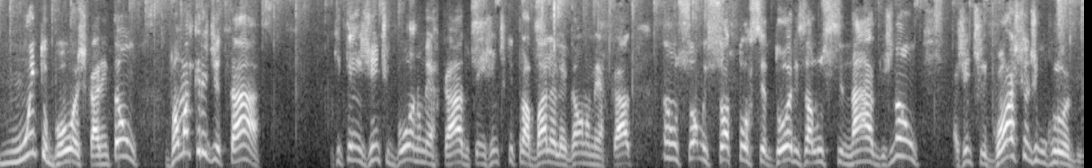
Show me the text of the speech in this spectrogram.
muito boas, cara. Então, vamos acreditar que tem gente boa no mercado, tem gente que trabalha legal no mercado. Não somos só torcedores alucinados, não. A gente gosta de um clube.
